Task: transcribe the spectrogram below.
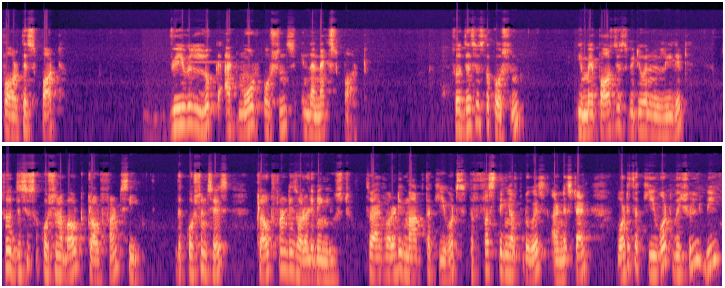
for this part. We will look at more questions in the next part. So this is the question. You may pause this video and read it. So this is a question about CloudFront. See the question says CloudFront is already being used. So I've already marked the keywords. The first thing you have to do is understand what is the keyword which will be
